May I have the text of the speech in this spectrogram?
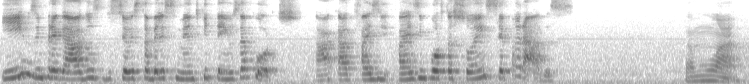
e os empregados do seu estabelecimento que tem os acordos. Tá? Cada, faz, faz importações separadas. Vamos lá.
